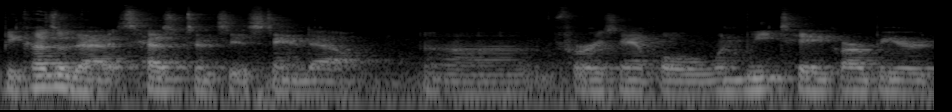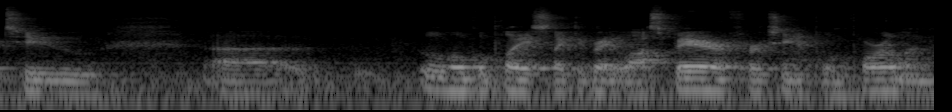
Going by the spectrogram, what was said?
because of that, its hesitancy to stand out. Um, for example, when we take our beer to uh, a local place like the Great Lost Bear, for example, in Portland,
